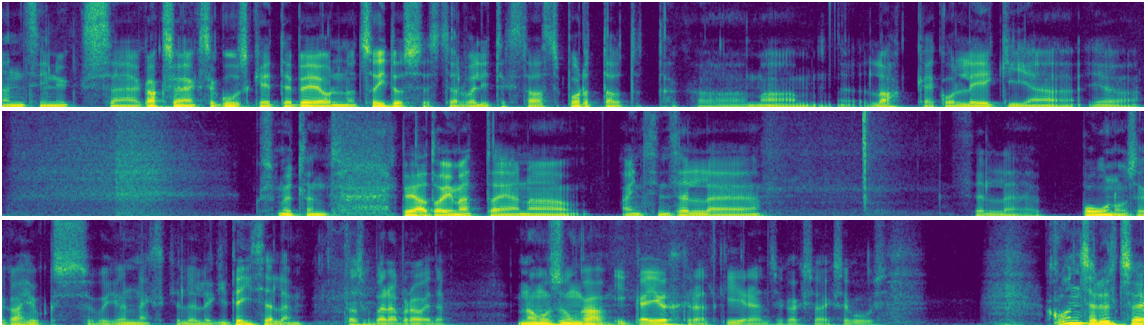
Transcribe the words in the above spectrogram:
on siin üks kaks üheksa kuus GTB olnud sõidus, sest seal valitakse taas sportautot, aga ma lahke kolleegi ja, ja kuidas ma ütlen, peatoimetajana andsin selle selle boonuse kahjuks või õnneks kellelegi teisele. tasub ära proovida. no ma usun ka. ikka jõhkralt kiire on see kaks üheksa kuus. aga on seal üldse,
